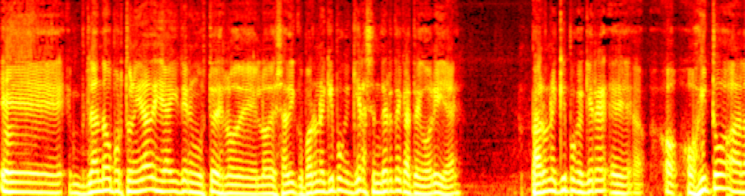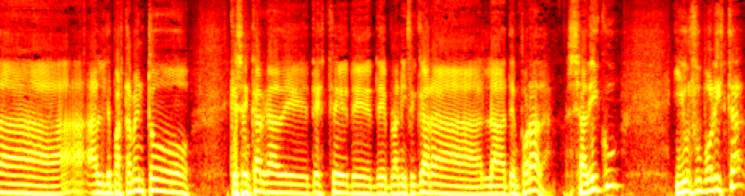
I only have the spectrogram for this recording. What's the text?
Eh, le han dado oportunidades y ahí tienen ustedes lo de lo de Sadiku. Para un equipo que quiera ascender de categoría, ¿eh? Para un equipo que quiere, eh, o- ojito a la- al departamento que se encarga de, de este, de, de planificar a la temporada. Sadiku y un futbolista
